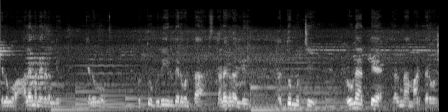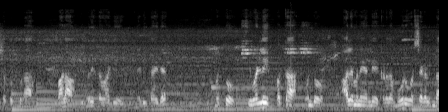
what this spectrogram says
ಕೆಲವು ಆಲೆಮನೆಗಳಲ್ಲಿ, ಕೆಲವು ಗೊತ್ತು ಗುರಿ ಇಲ್ಲದಿರುವಂಥ ಸ್ಥಳಗಳಲ್ಲಿ ಕದ್ದು ಮುಚ್ಚಿ ಭ್ರೂಣ ಹತ್ಯೆಗಳನ್ನ ಮಾಡ್ತಾ ಇರುವಂಥದ್ದು ಕೂಡ ಭಾಳ ವಿಪರೀತವಾಗಿ ನಡೀತಾ ಇದೆ. ಮತ್ತು ಶಿವಳ್ಳಿ ಪಕ್ಕ ಒಂದು ಆಲೆಮನೆಯಲ್ಲಿ ಕಳೆದ ಮೂರು ವರ್ಷಗಳಿಂದ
